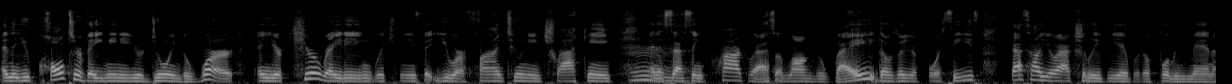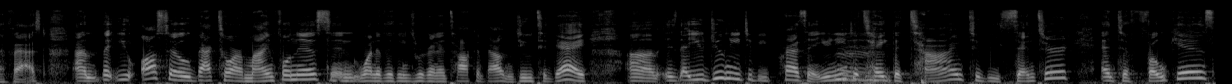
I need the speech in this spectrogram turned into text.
And then you cultivate, meaning you're doing the work, and you're curating, which means that you are fine tuning, tracking, and assessing progress along the way. Those are your four C's. That's how you'll actually be able to fully manifest. Um, but you also, back to our mindfulness, and one of the things we're going to talk about and do today um, is that you do need to be present. You need to take the time to be centered and to focus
